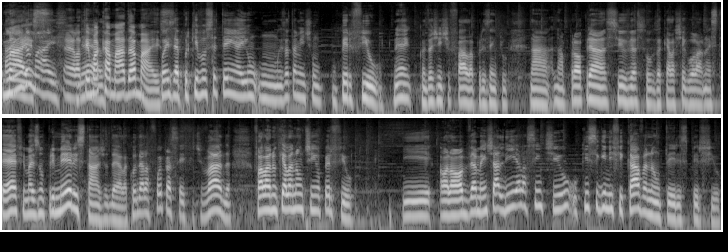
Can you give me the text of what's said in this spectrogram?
mais. ainda mais. É, ela né? tem uma camada a mais. Pois é, porque você tem aí um, um exatamente um, um, perfil, né? Quando a gente fala, por exemplo, na, na própria Silvia Souza, que ela chegou lá no STF, mas no primeiro estágio dela, quando ela foi para ser efetivada, falaram que ela não tinha o perfil. E ela, obviamente, ali ela sentiu o que significava não ter esse perfil.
